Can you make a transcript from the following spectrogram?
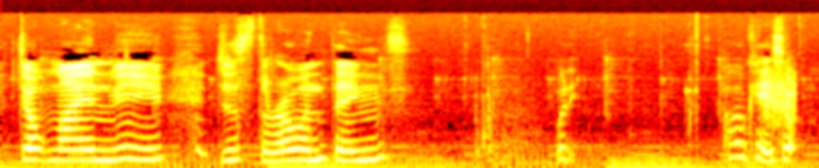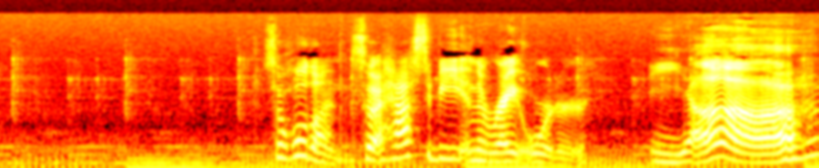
Don't mind me, just throwing things. What? Okay, so. So hold on. So it has to be in the right order. Yeah.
